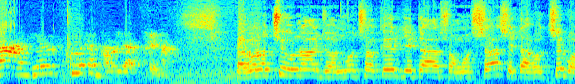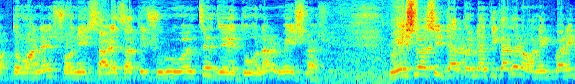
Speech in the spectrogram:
না হেলথ খুব একটা ভালো যাচ্ছে না। ব্যাপার হচ্ছে ওনার জন্মছকের যেটা সমস্যা সেটা হচ্ছে বর্তমানে শনির সাড়ে সাতই শুরু হয়েছে যেহেতু ওনার মেষ রাশি। মেষ রাশির জাতক জাতিকাদের অনেকবারই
